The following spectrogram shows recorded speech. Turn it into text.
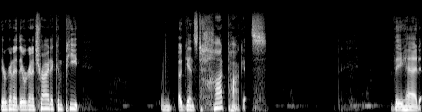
They were gonna they were gonna try to compete against Hot Pockets. They had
